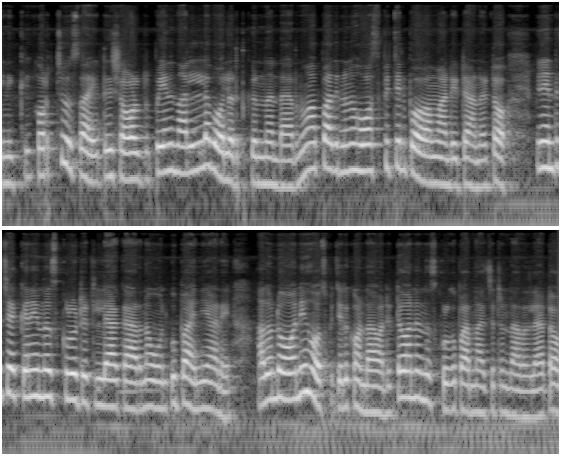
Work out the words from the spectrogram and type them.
എനിക്ക് കുറച്ച് ദിവസമായിട്ട് ഷോൾഡർ പെയിൻ നല്ല പോലെ എടുക്കുന്നുണ്ടായിരുന്നു അപ്പോൾ അതിനൊന്ന് ഹോസ്പിറ്റലിൽ പോകാൻ വേണ്ടിയിട്ടാണ് കേട്ടോ പിന്നെ എന്റെ ചെക്കനെ ഇന്ന് സ്കൂൾ വിട്ടിട്ടില്ല. കാരണം ഓനക്ക് പനിയാണ്. അതുകൊണ്ട് ഓനെ ഹോസ്പിറ്റലിൽ കൊണ്ടുപോകാൻ വേണ്ടിയിട്ട് ഓനെ ഇന്ന് പറഞ്ഞു പറഞ്ഞയച്ചിട്ടുണ്ടായിരുന്നില്ല കേട്ടോ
